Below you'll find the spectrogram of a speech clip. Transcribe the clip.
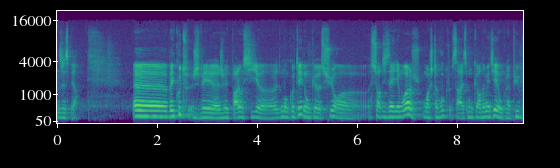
j'espère. Euh, bah écoute, je vais, je vais te parler aussi euh, de mon côté. Donc euh, sur, sur design et moi, je, moi je t'avoue que ça reste mon cœur de métier. Donc la pub,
